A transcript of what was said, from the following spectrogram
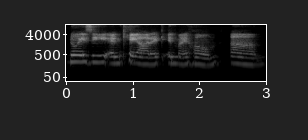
noisy and chaotic in my home. Um,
